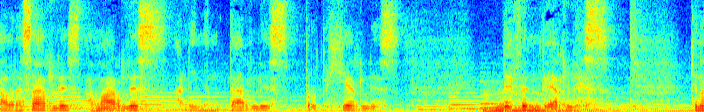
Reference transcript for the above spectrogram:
abrazarles, amarles, alimentarles, protegerles, defenderles. Que, no,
